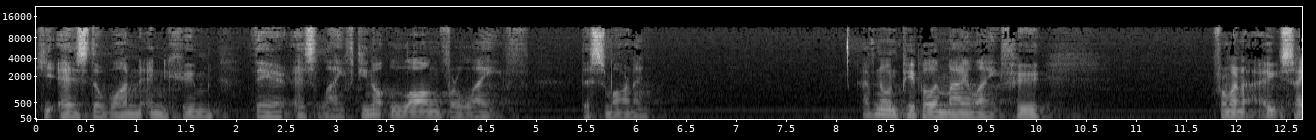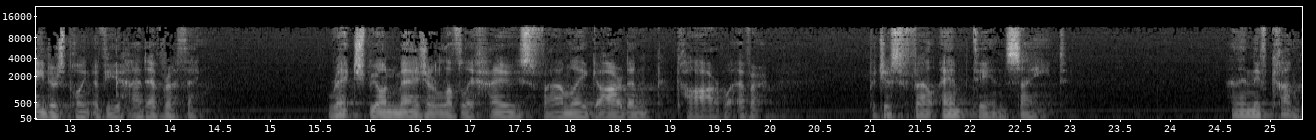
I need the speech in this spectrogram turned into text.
He is the one in whom there is life. Do you not long for life this morning? I've known people in my life who, from an outsider's point of view, had everything. Rich beyond measure, lovely house, family, garden, car, whatever. But just felt empty inside. And then they've come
